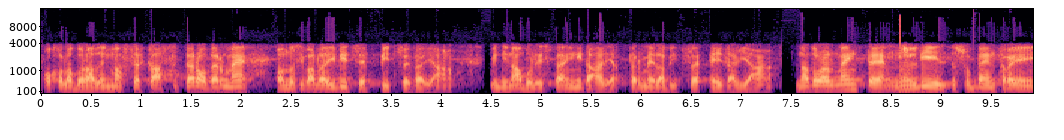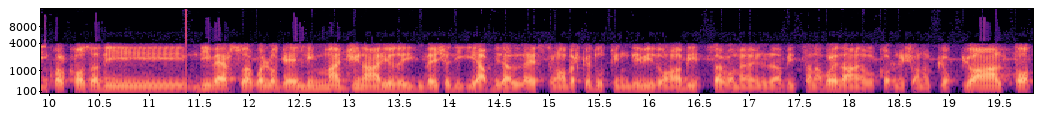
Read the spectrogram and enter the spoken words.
ho collaborato in masterclass, però per me quando si parla di pizza è pizza italiana. Quindi Napoli sta in Italia, per me la pizza è italiana. Naturalmente lì subentra in qualcosa di diverso da quello che è l'immaginario di, invece di chi abita all'estero, no? perché tutti individuano la pizza come la pizza napoletana col cornicione più, più alto,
